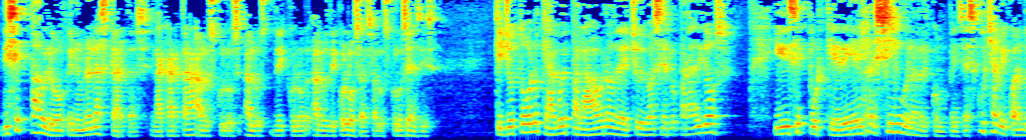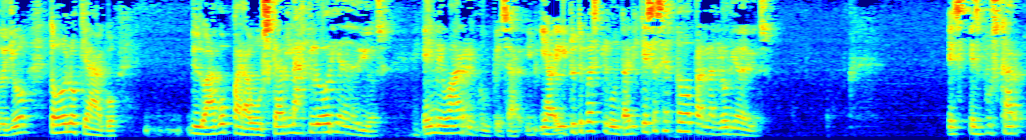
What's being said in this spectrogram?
Dice Pablo en una de las cartas, la carta a los, a los, de, a los de Colosas, a los colosenses, que yo todo lo que hago de palabra o de hecho debo hacerlo para Dios. Y dice, porque de Él recibo la recompensa. Escúchame, cuando yo todo lo que hago, lo hago para buscar la gloria de Dios. Él me va a recompensar. Y, tú te puedes preguntar, ¿y qué es hacer todo para la gloria de Dios? Es, es buscar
